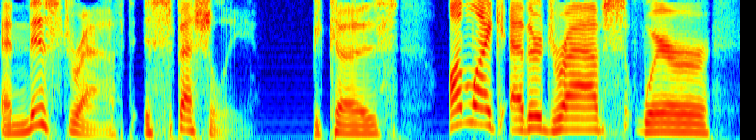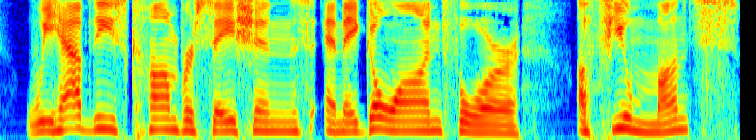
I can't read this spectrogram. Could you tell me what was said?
And this draft, especially, because unlike other drafts where we have these conversations and they go on for a few months.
